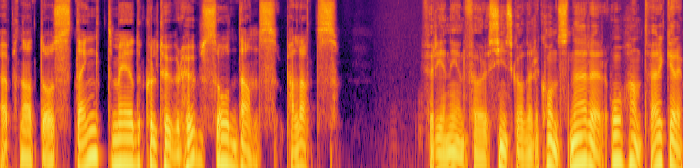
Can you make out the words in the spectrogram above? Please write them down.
Öppnat och stängt med kulturhus och danspalats. Föreningen för synskadade konstnärer och hantverkare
